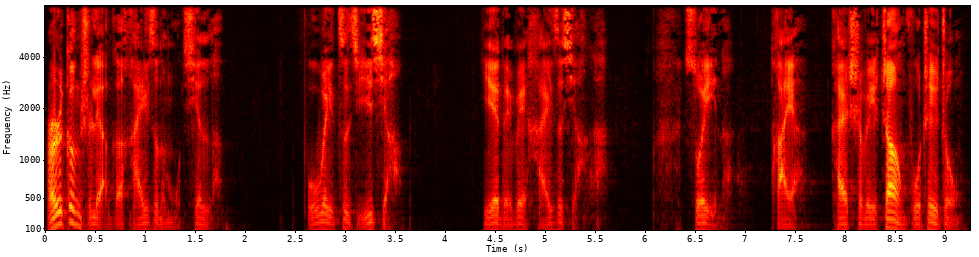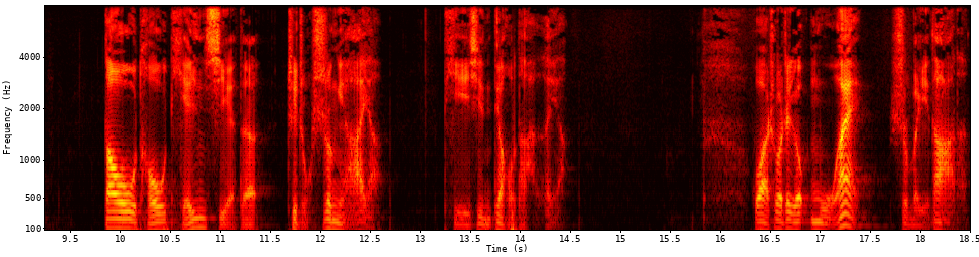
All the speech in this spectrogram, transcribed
而更是两个孩子的母亲了。不为自己想，也得为孩子想啊。所以呢，她呀，开始为丈夫这种刀头舔血的。这种生涯呀，提心吊胆了呀。话说这个母爱是伟大的，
